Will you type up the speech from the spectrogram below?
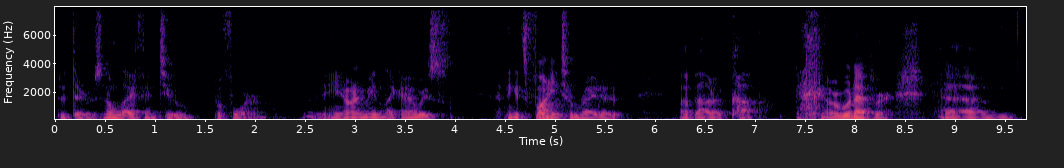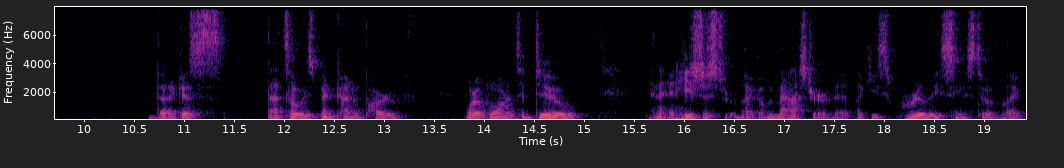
that there was no life into before. You know what I mean? Like I always I think it's funny to write a about a cup or whatever. Um that I guess that's always been kind of part of what I've wanted to do and and he's just like a master of it. Like he's really seems to have like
